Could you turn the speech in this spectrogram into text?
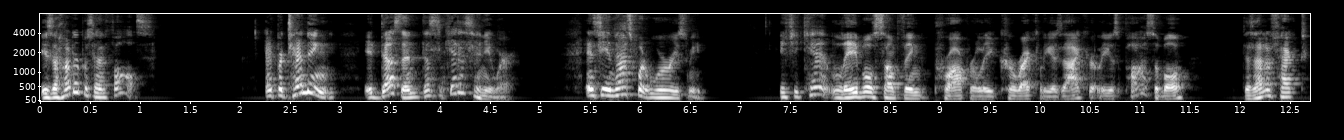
is 100% false. And pretending it doesn't doesn't get us anywhere. And see, and that's what worries me. If you can't label something properly, correctly, as accurately as possible, does that affect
